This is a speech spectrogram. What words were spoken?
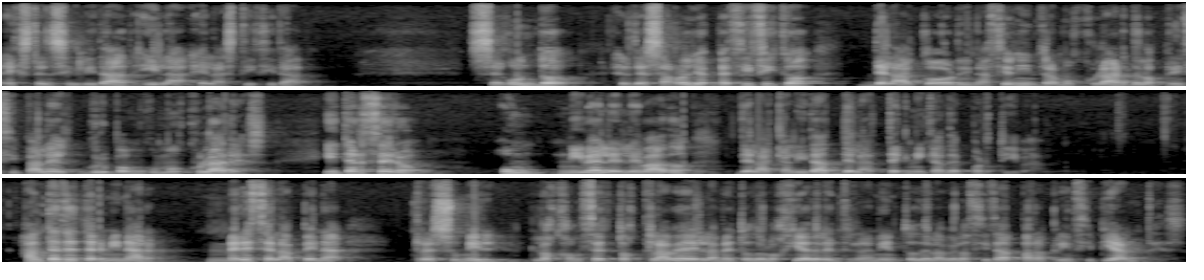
extensibilidad y la elasticidad. Segundo, el desarrollo específico de la coordinación intramuscular de los principales grupos musculares. Y tercero, un nivel elevado de la calidad de la técnica deportiva. Antes de terminar, merece la pena resumir los conceptos clave en la metodología del entrenamiento de la velocidad para principiantes.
